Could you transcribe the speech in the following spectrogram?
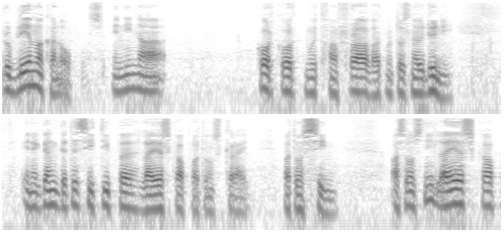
probleme kan oplos en nie na kort kort moet gaan vra wat moet ons nou doen nie. En ek dink dit is die tipe leierskap wat ons kry, wat ons sien. As ons nie leierskap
